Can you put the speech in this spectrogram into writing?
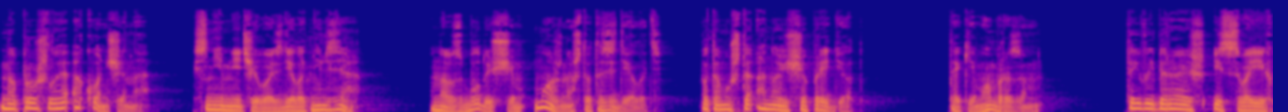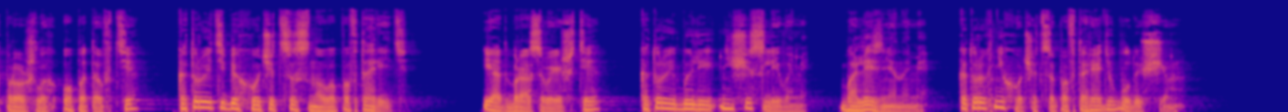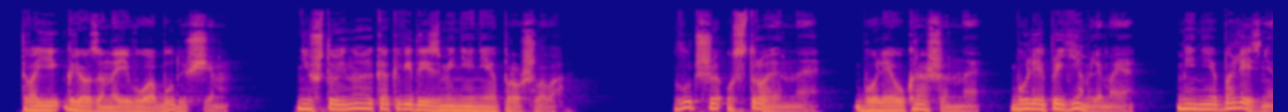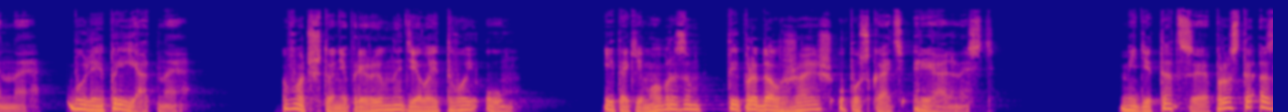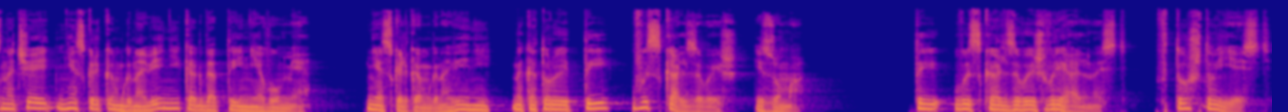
но прошлое окончено, с ним ничего сделать нельзя. Но с будущим можно что-то сделать, потому что оно еще придет. Таким образом, ты выбираешь из своих прошлых опытов те, которые тебе хочется снова повторить, и отбрасываешь те, которые были несчастливыми, болезненными, которых не хочется повторять в будущем. Твои грезы наяву о будущем – ничто иное, как видоизменение прошлого. Лучше устроенное, более украшенное, более приемлемое, менее болезненное, более приятное. Вот что непрерывно делает твой ум. И таким образом ты продолжаешь упускать реальность. Медитация просто означает несколько мгновений, когда ты не в уме. Несколько мгновений, на которые ты выскальзываешь из ума. Ты выскальзываешь в реальность, в то, что есть.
